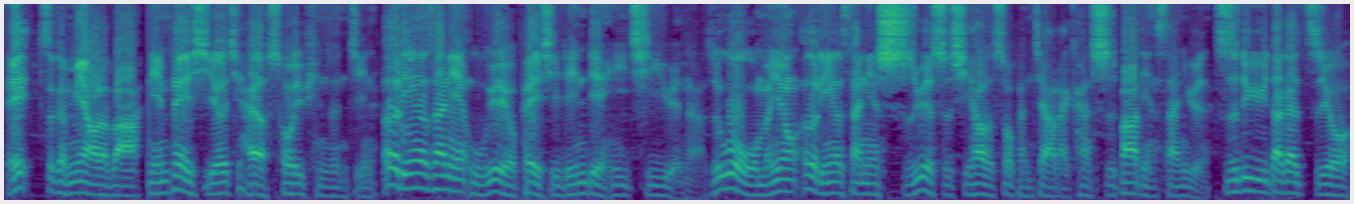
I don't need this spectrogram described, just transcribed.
诶，这个妙了吧？年配息而且还有收益平准金。二零二三年五月有配息零点一七元啊，如果我们用二零二三年十月十七号的收盘价来看，十八点三元，殖利率大概只有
